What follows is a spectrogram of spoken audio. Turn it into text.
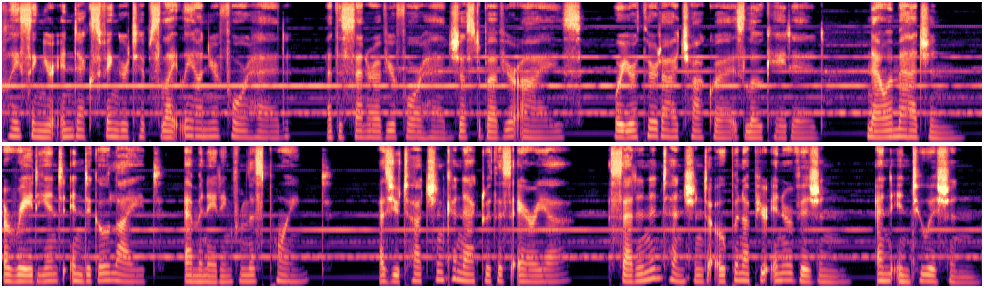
Placing your index fingertips lightly on your forehead, at the center of your forehead, just above your eyes, where your third eye chakra is located. Now imagine a radiant indigo light emanating from this point. As you touch and connect with this area, set an intention to open up your inner vision and intuition.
